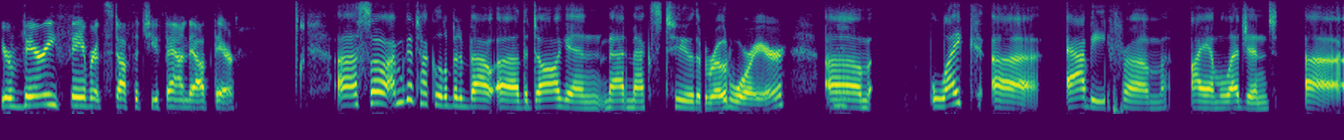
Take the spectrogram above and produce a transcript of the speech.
your very favorite stuff that you found out there. uh, so i'm going to talk a little bit about uh, the dog in mad max 2 the road warrior um, like uh, abby from i am legend uh,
